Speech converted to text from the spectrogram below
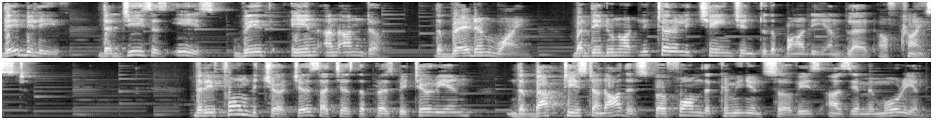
They believe that Jesus is with, in, and under the bread and wine, but they do not literally change into the body and blood of Christ. The Reformed churches, such as the Presbyterian, the Baptist, and others, perform the communion service as a memorial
